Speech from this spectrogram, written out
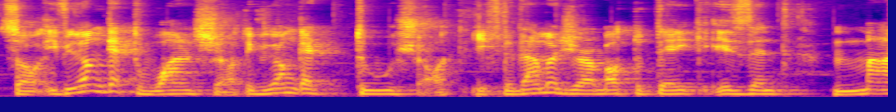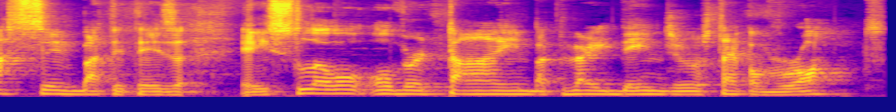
So if you don't get one shot, if you don't get two shot, if the damage you're about to take isn't massive, but it is a slow over time, but very dangerous type of rot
